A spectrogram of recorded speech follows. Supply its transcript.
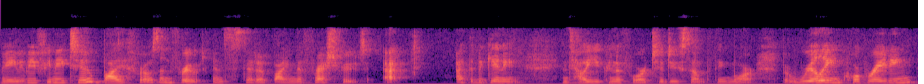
maybe if you need to, buy frozen fruit instead of buying the fresh fruit at at the beginning until you can afford to do something more. But really incorporating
